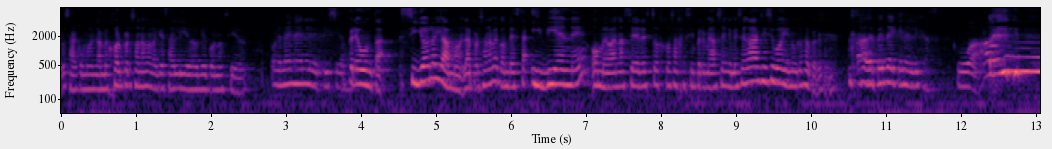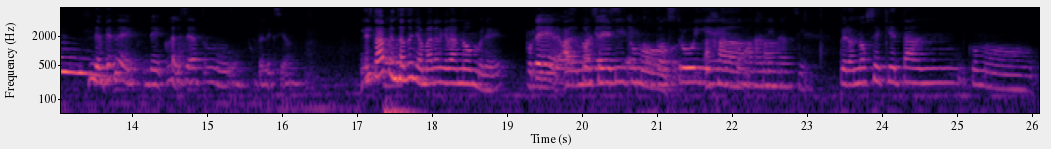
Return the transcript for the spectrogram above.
o sea, como la mejor persona con la que he salido, que he conocido. Porque no hay nadie en el edificio. Pregunta, si yo lo llamo, la persona me contesta y viene o me van a hacer estas cosas que siempre me hacen, que me dicen, ah, sí, sí voy y nunca se aparecen. Ah, depende de quién elijas. ¡Wow! Depende de, de cuál sea tu, tu elección. Estaba pensando en llamar al gran hombre, porque Pero, además porque él como... construye, Ajá, es como ajá. handyman, sí. Pero no sé qué tan como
